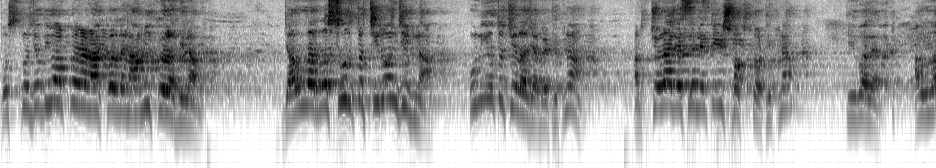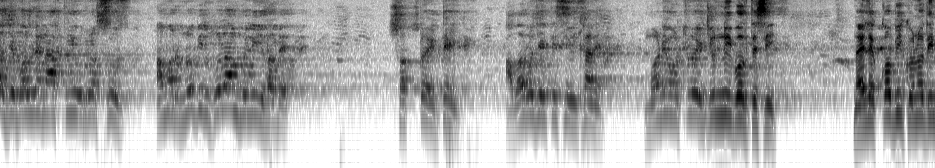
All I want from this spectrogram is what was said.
প্রশ্ন যদিও আপনারা না করলেন, আমি করে দিলাম। যে আল্লাহ রসুল তো চিরঞ্জীব না, উনিও তো চলে যাবে, ঠিক না? আর চলে গেছেন এটাই শক্ত, ঠিক না? কি বলেন? আল্লাহ যে বললেন, আতিউর রসুল আমার নবীর গোলাম হলেই হবে সত্য এটাই আবারও যেতেছি ওইখানে মনে উঠলো এই জন্যই বলতেছি নাইলে কবি কোনোদিন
